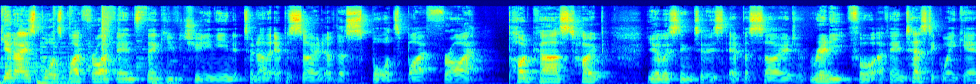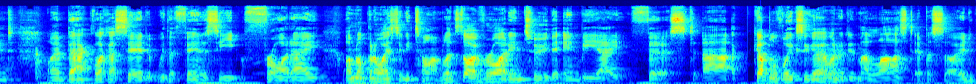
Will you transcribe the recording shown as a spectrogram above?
G'day, Sports by Fry fans. Thank you for tuning in to another episode of the Sports by Fry podcast. Hope you're listening to this episode ready for a fantastic weekend. I'm back, like I said, with a Fantasy Friday. I'm not going to waste any time. Let's dive right into the NBA first. Uh, a couple of weeks ago, when I did my last episode,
